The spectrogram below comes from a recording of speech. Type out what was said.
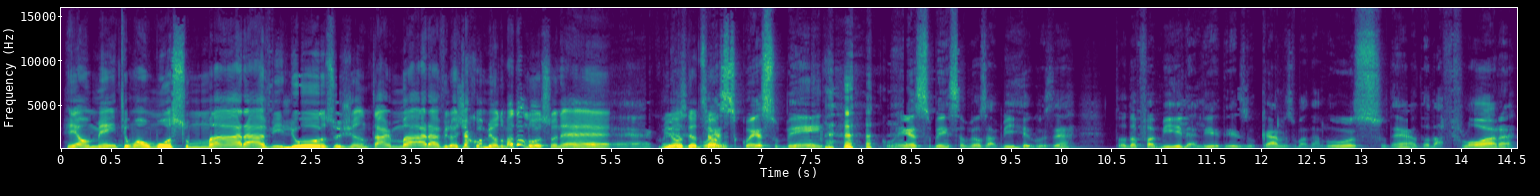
Realmente um almoço maravilhoso, jantar maravilhoso. Já comeu no Madalosso, né? É, conheço, Meu Deus do céu. Conheço, conheço bem, conheço bem, são meus amigos, né? Toda a família ali, desde o Carlos Madalosso, né? A dona Flora.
